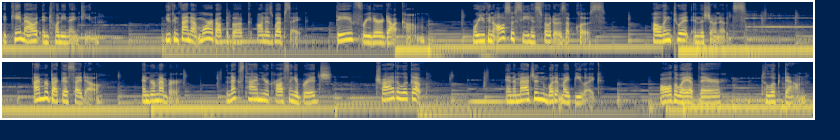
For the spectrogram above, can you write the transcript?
It came out in 2019. You can find out more about the book on his website, davefrieder.com, where you can also see his photos up close. I'll link to it in the show notes. I'm Rebecca Seidel, and remember, the next time you're crossing a bridge, try to look up and imagine what it might be like, all the way up there, to look down.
